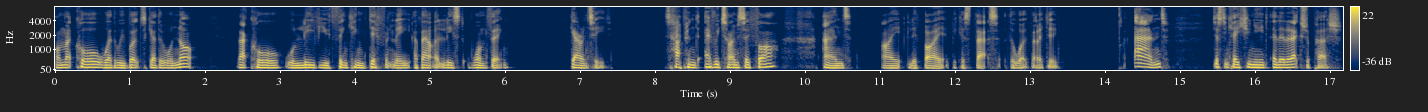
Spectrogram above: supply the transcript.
on that call, whether we work together or not, that call will leave you thinking differently about at least one thing. Guaranteed. It's happened every time so far, and I live by it because that's the work that I do. And just in case you need a little extra push,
